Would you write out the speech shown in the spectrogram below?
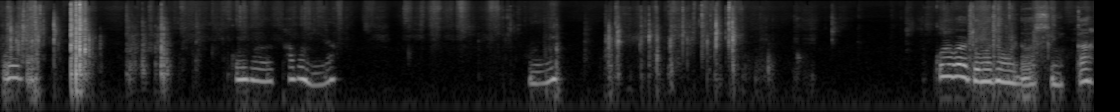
꿀벌 꿀벌 파본 있나? 없네. 꿀벌 도무성을 넣었으니까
